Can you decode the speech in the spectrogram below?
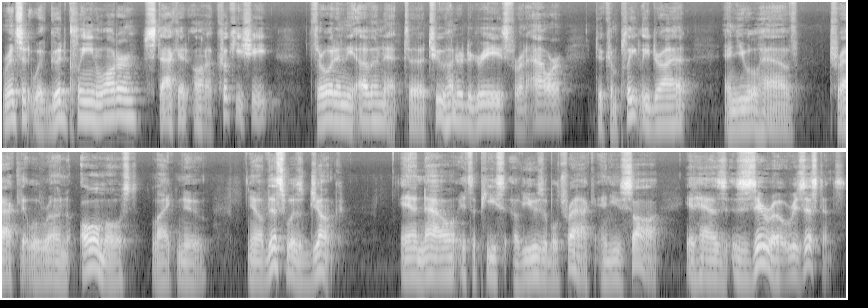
rinse it with good clean water, stack it on a cookie sheet, throw it in the oven at uh, 200 degrees for an hour to completely dry it, and you will have track that will run almost like new. You know, this was junk, and now it's a piece of usable track, and you saw it has zero resistance.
